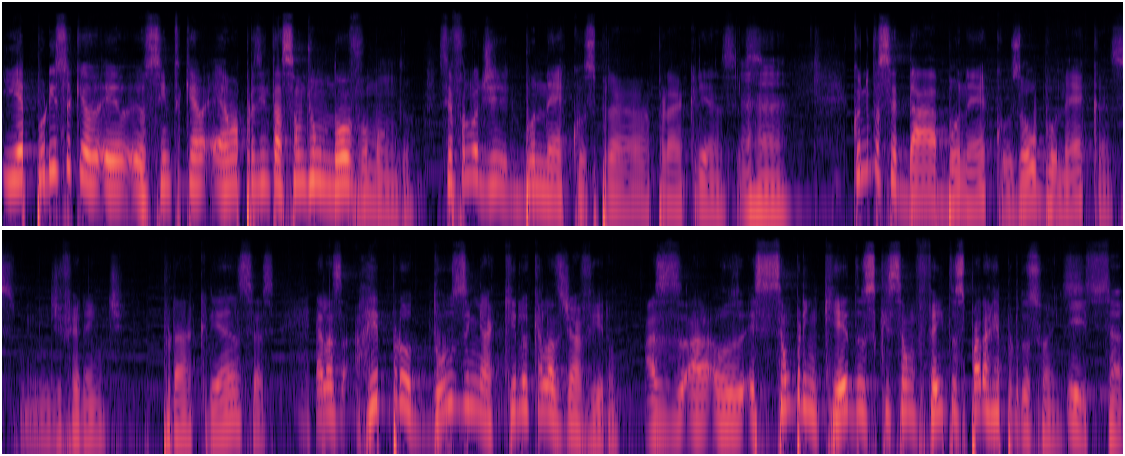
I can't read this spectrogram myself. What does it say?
E é por isso que eu, eu- eu sinto que é uma apresentação de um novo mundo. Você falou de bonecos para crianças. Aham. Quando você dá bonecos ou bonecas, indiferente, para crianças, elas reproduzem aquilo que elas já viram. As- a- os- esses são brinquedos que são feitos para reproduções. Isso.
